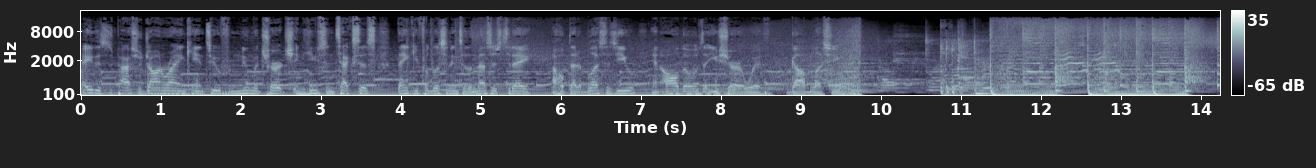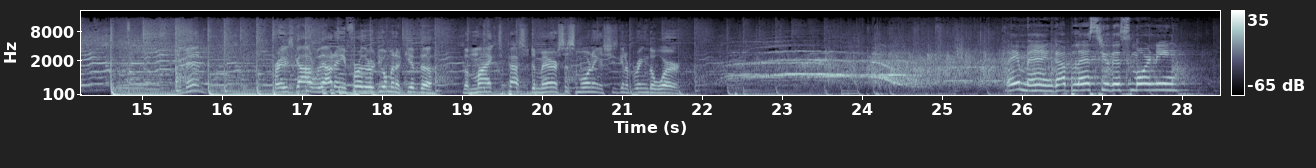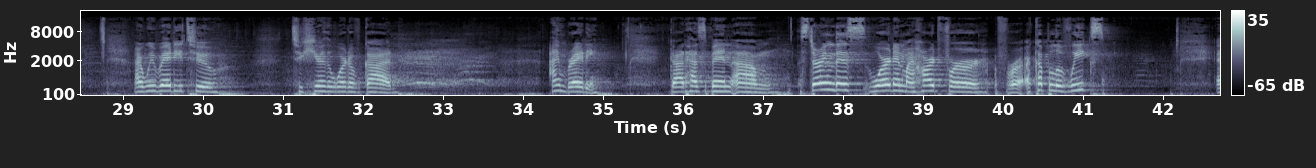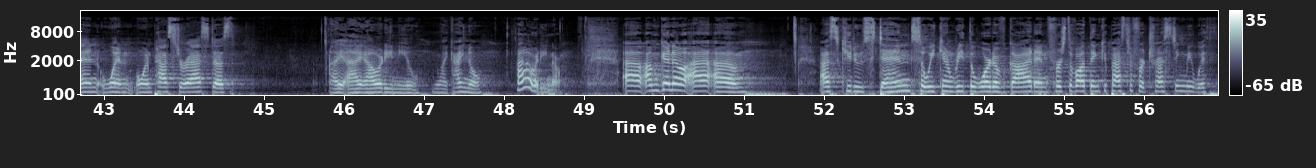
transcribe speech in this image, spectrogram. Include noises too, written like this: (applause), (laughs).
Hey, this is Pastor John Ryan Cantu from Numa Church in Houston, Texas. Thank you for listening to the message today. I hope that it blesses you and all those that you share it with. God bless you. Amen. Praise God. Without any further ado, I'm going to give the, the mic to Pastor Damaris this morning, and she's going to bring the word. Amen. God bless you this morning. Are we ready to to hear the word of God? I'm ready. God has been um, stirring this word in my heart for for a couple of weeks, and when when Pastor asked us, I, I already knew. I'm like I know, I already know. Uh, I'm gonna. Uh, um, ask you to stand so we can read the word of God. And first of all, thank you, Pastor, for trusting me with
